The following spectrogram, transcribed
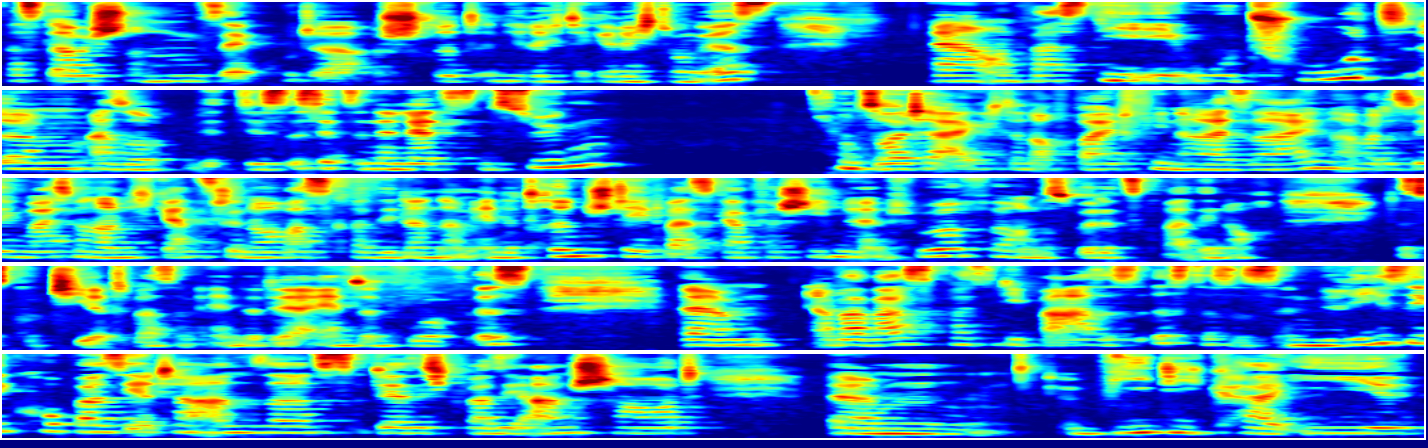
was glaube ich schon ein sehr guter Schritt in die richtige Richtung ist. Äh, und was die EU tut, ähm, also das ist jetzt in den letzten Zügen und sollte eigentlich dann auch bald final sein, aber deswegen weiß man noch nicht ganz genau, was quasi dann am Ende drin steht, weil es gab verschiedene Entwürfe und es wird jetzt quasi noch diskutiert, was am Ende der Endentwurf ist. Ähm, aber was quasi die Basis ist, das ist ein risikobasierter Ansatz, der sich quasi anschaut, ähm, wie die KI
